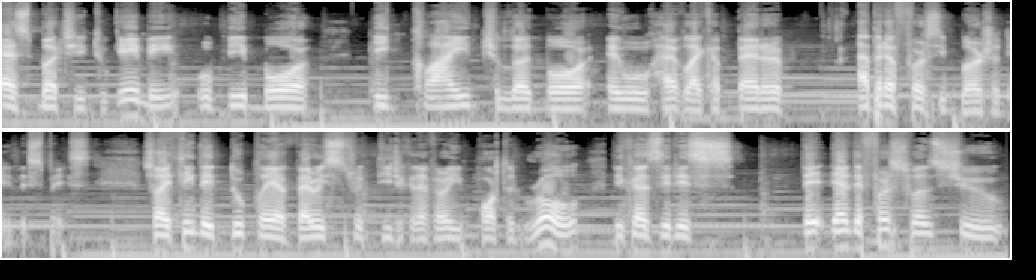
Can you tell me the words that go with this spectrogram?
as much into gaming will be more inclined to learn more and will have like a better a better first immersion in the space. So I think they do play a very strategic and a very important role because it is they, they're the first ones to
